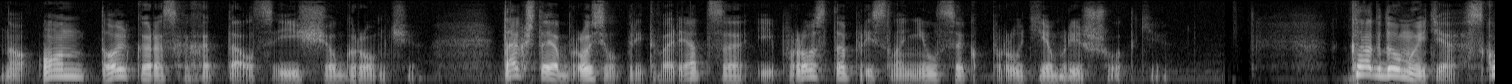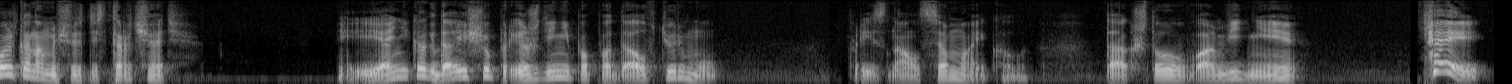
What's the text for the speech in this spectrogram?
но он только расхохотался еще громче. Так что я бросил притворяться и просто прислонился к прутьям решетки. «Как думаете, сколько нам еще здесь торчать?» «Я никогда еще прежде не попадал в тюрьму», — признался Майкл. Так что вам виднее. «Эй!»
